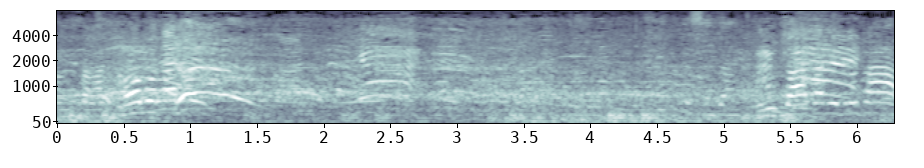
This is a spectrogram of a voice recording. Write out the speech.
Yang sangat ceroboh tadi. Berusaha tadi berusaha.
